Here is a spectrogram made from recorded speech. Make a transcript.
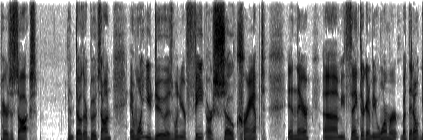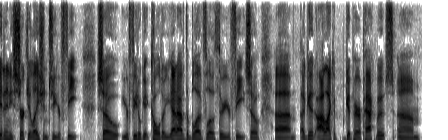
pairs of socks and throw their boots on. And what you do is when your feet are so cramped in there, um, you think they're going to be warmer, but they don't get any circulation to your feet. So your feet will get colder. You got to have the blood flow through your feet. So um, a good, I like a good pair of pack boots. Um,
